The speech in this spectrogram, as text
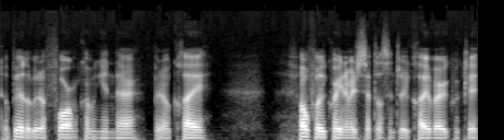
there'll be a little bit of form coming in there, bit of clay. Hopefully, Krajinovic settles into the clay very quickly.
